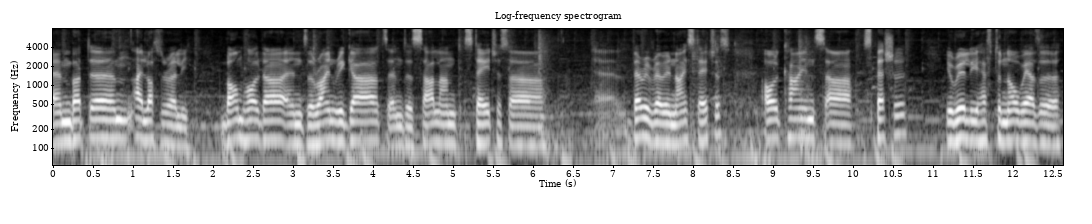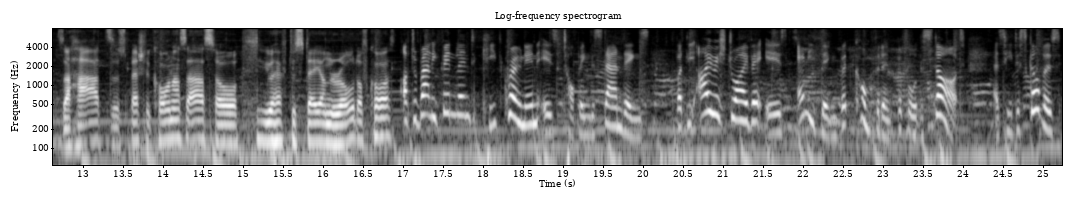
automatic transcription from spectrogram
um, but um, I love the rally. Baumholder and the Rhine Regards and the Saarland stages are very, very nice stages. All kinds are special. You really have to know where the, the hard, the special corners are, so you have to stay on the road, of course. After Rally Finland, Keith Cronin is topping the standings. But the Irish driver is anything but confident before the start, as he discovers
